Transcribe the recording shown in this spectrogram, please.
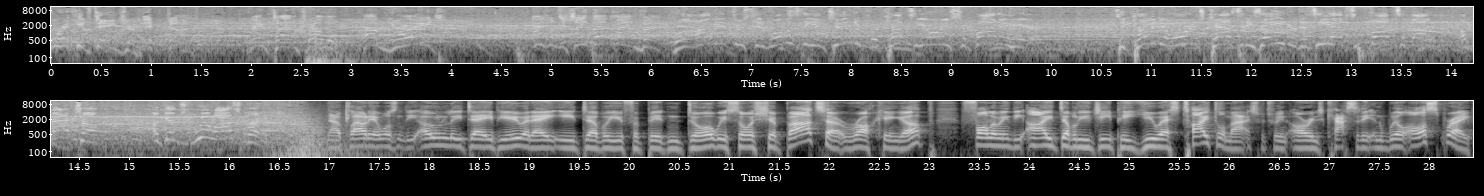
grave danger. big time, big time trouble. How great is it to see that man back? Well, I'm interested. What was the agenda for Katsuyori Shibata here? Is he coming to Orange Cassidy's aid, or does he have some thoughts about a matchup against Will Ospreay? Now, Claudio wasn't the only debut at AEW Forbidden Door. We saw Shibata rocking up following the IWGP US title match between Orange Cassidy and Will Ospreay.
